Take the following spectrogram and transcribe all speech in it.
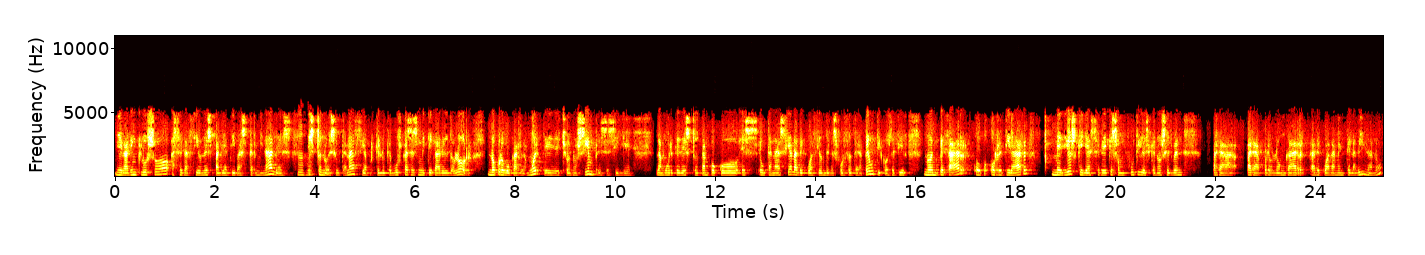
llegar incluso a sedaciones paliativas terminales. Esto no es eutanasia, porque lo que buscas es mitigar el dolor, no provocar la muerte. De hecho, no siempre se sigue la muerte de esto tampoco es eutanasia la adecuación del esfuerzo terapéutico, es decir, no empezar o, retirar medios que ya se ve que son fútiles, que no sirven para, para prolongar adecuadamente la vida, ¿no?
